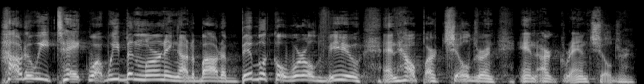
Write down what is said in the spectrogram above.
How do we take what we've been learning about a biblical worldview and help our children and our grandchildren?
